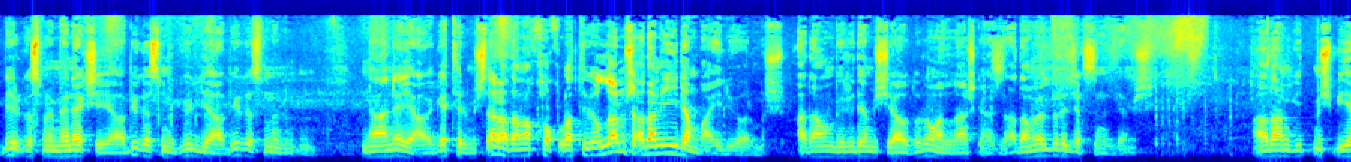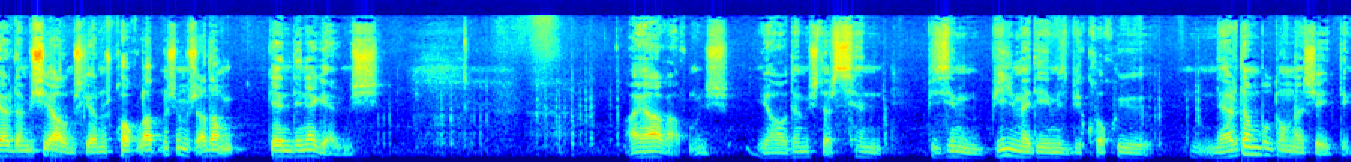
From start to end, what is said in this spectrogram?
bir kısmı menekşe yağı, bir kısmı gül yağı, bir kısmı nane yağı getirmişler. Adama koklatıyorlarmış. Adam iyiden bayılıyormuş. Adamın biri demiş ya durun Allah aşkına siz adam öldüreceksiniz demiş. Adam gitmiş bir yerden bir şey almış gelmiş koklatmışmış. Adam kendine gelmiş. Ayağa kalkmış. Ya demişler sen bizim bilmediğimiz bir kokuyu nereden buldun lan ettin?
